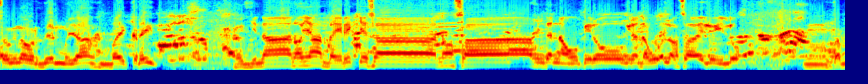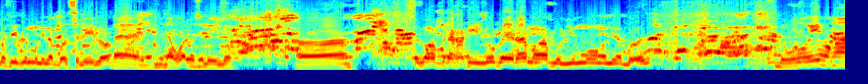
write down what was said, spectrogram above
So gina-order mo ya, by crate. Eh, gina ano yan, direct yan sa ano sa Mindanao pero ginadawo lang sa Iloilo. Mm, tapos dito mo ginabot sa lilo. Eh, ginadawo lang sa Iloilo. Ah, sa mga pira ka kilo, bayra mga volume mo nga ginabuol. Duro eh, mga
